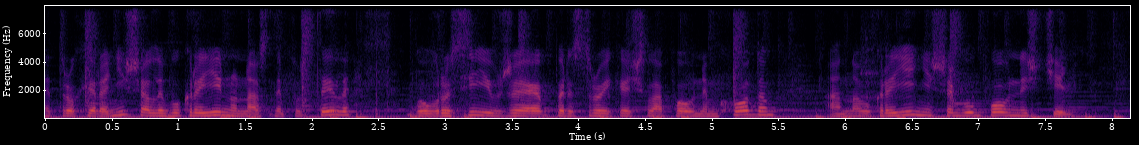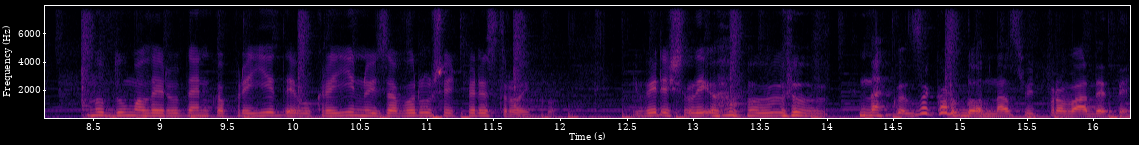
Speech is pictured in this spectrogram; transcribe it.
Е, Трохи раніше, але в Україну нас не пустили, бо в Росії вже перестройка йшла повним ходом, а на Україні ще був повний щіль. Ну, думали, Руденко приїде в Україну і заворушить перестройку. І вирішили на- за кордон нас відпровадити.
